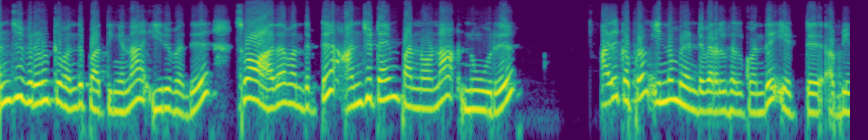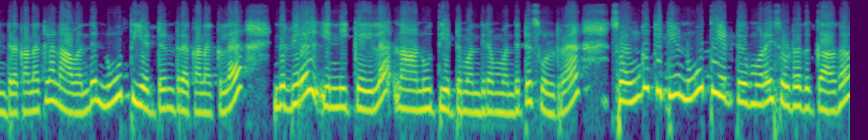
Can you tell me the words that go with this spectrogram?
அஞ்சு விரலுக்கு வந்து பார்த்தீங்கன்னா இருபது. ஸோ அதை வந்துட்டு அஞ்சு டைம் பண்ணோன்னா நூறு. அதுக்கப்புறம் இன்னும் ரெண்டு விரல்களுக்கு வந்து எட்டு அப்படின்ற கணக்கில் நான் வந்து நூற்றி எட்டுன்ற கணக்கில் இந்த விரல் எண்ணிக்கையில் நான் நூற்றி எட்டு மந்திரம் வந்துட்டு சொல்கிறேன் ஸோ உங்ககிட்டயும் நூற்றி எட்டு முறை சொல்கிறதுக்காக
